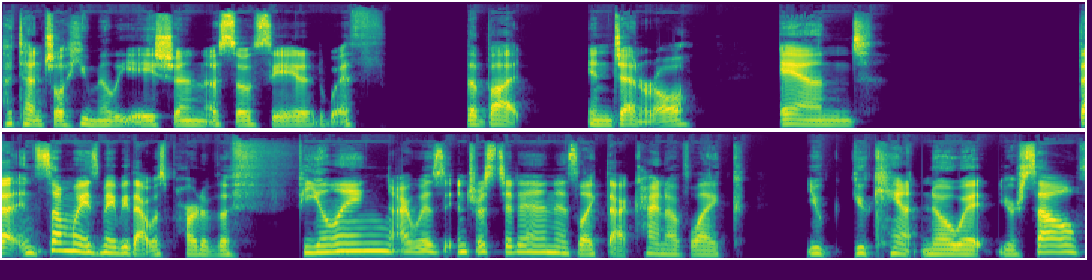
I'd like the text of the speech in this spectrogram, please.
potential humiliation associated with the butt in general. And that in some ways, maybe that was part of the feeling I was interested in is like that kind of like you you can't know it yourself,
